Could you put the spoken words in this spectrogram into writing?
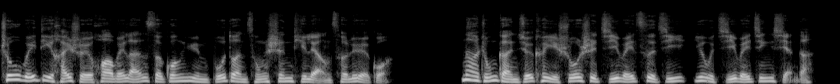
周围地海水化为蓝色光晕，不断从身体两侧掠过，那种感觉可以说是极为刺激又极为惊险的。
